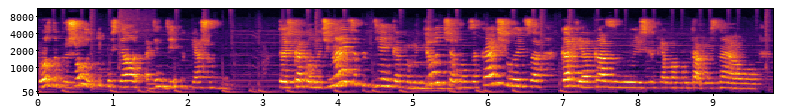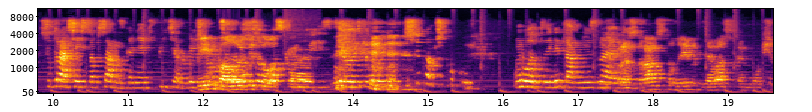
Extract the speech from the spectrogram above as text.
Просто пришел и тупо снял один день, как я живу. То есть, как он начинается этот день, как он идет, чем он заканчивается, как я оказываюсь, как я могу там, не знаю, с утра сесть в Сапсан, сгонять в Питер, вечером в. Москву и сделать там штуку. Вот, или там, не знаю, Пространство, время для вас как бы вообще.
